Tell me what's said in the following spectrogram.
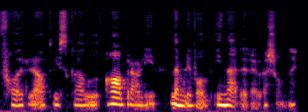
for at vi skal ha bra liv, nemlig vold i nære relasjoner.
